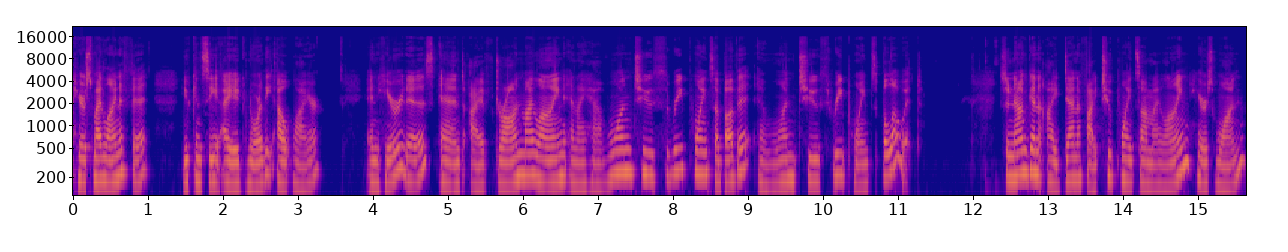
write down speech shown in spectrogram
Here's my line of fit. You can see I ignore the outlier. And here it is, and I've drawn my line, and I have one, two, three points above it, and one, two, three points below it. So now I'm going to identify two points on my line. Here's one,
